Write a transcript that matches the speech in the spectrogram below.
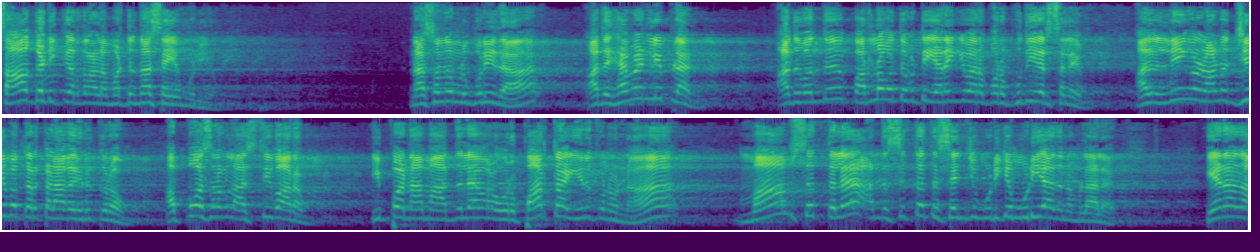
சாகடிக்கிறதுனால மட்டும்தான் செய்ய முடியும். நான் சொல்றது உங்களுக்கு புரியுதா? அது ஹெவன்லி பிளான் அது வந்து பரலோகத்தை விட்டு இறங்கி வர போற புதிய எருசலேம். அதில் நீங்களும் நானும் ஜீவக்கற்களாக இருக்கிறோம். அப்போ அஸ்திவாரம். இப்போ நாம அதுல ஒரு பார்ட்டா இருக்கணும்னா மாம்சத்துல அந்த சித்தத்தை செஞ்சு முடிக்க முடியாது நம்மளால. ஏன்னா அது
